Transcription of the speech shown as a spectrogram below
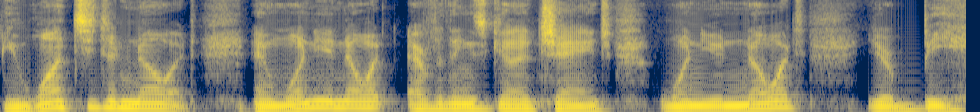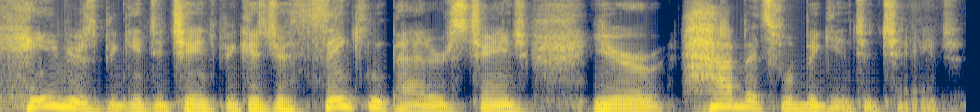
He wants you to know it. And when you know it, everything's going to change. When you know it, your behaviors begin to change because your thinking patterns change. Your habits will begin to change.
